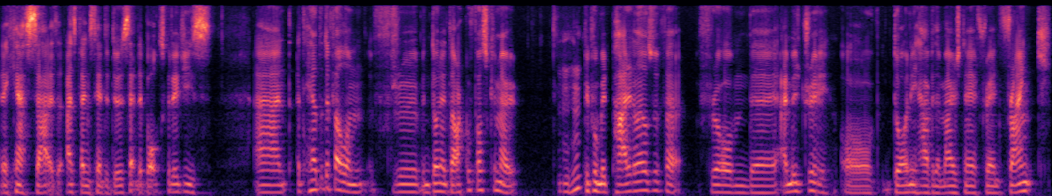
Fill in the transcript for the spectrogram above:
And I kind of sat as, things tend to do, sit in the box for ages. And I'd heard of the film through when Donnie Darko first came out. Mhm. People made parallels with it from the imagery of Donnie having an imaginary friend Frank.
